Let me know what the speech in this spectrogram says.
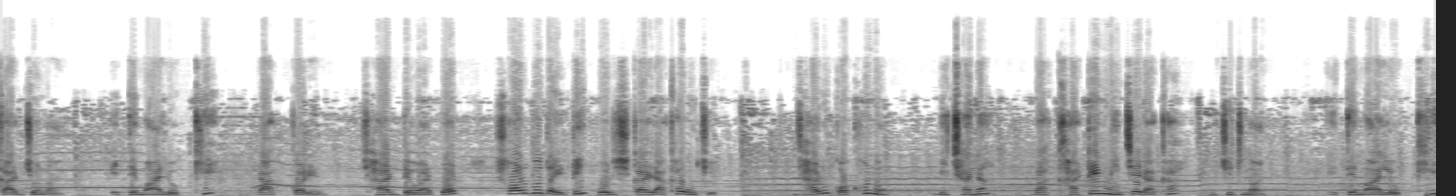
কার্য নয়। এতে মা লক্ষ্মী রাগ করেন। ঝাঁট দেওয়ার পর সর্বদা এটি পরিষ্কার রাখা উচিত। ঝাড়ু কখনো বিছানা বা খাটের নিচে রাখা উচিত নয়। এতে মা লক্ষ্মী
